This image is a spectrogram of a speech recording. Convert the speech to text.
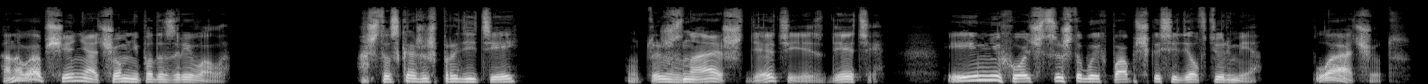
Она вообще ни о чем не подозревала. А что скажешь про детей? Ну, ты ж знаешь, дети есть дети. И им не хочется, чтобы их папочка сидел в тюрьме. Плачут.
